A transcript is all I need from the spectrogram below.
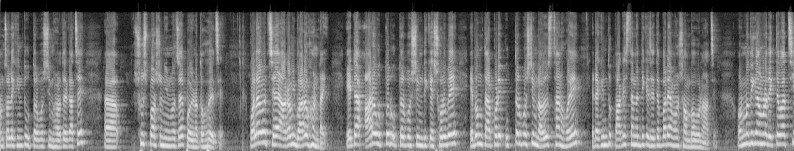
অঞ্চলে কিন্তু উত্তর পশ্চিম ভারতের কাছে সুস্পষ্ট নিম্নচাপে পরিণত হয়েছে। বলা হচ্ছে আগামী বারো ঘন্টায় এটা আরও উত্তর উত্তর পশ্চিম দিকে সরবে এবং তারপরে উত্তর পশ্চিম রাজস্থান হয়ে এটা কিন্তু পাকিস্তানের দিকে যেতে পারে এমন সম্ভাবনা আছে। অন্যদিকে আমরা দেখতে পাচ্ছি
